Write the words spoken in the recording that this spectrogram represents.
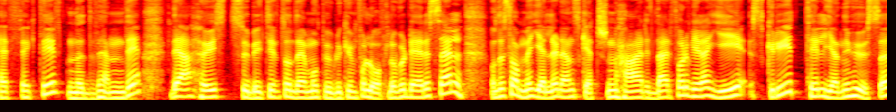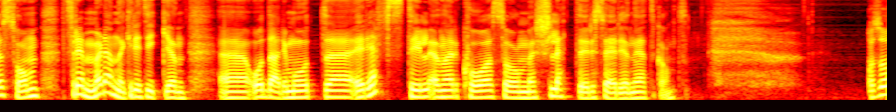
effektivt, nødvendig, det er høyst subjektivt, og det må publikum få lov til å vurdere selv. Og Det samme gjelder den sketsjen her. Derfor vil jeg gi skryt til Jenny Huse, som fremmer denne kritikken, eh, og derimot eh, refs til NRK, som sletter serien i etterkant. Altså,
